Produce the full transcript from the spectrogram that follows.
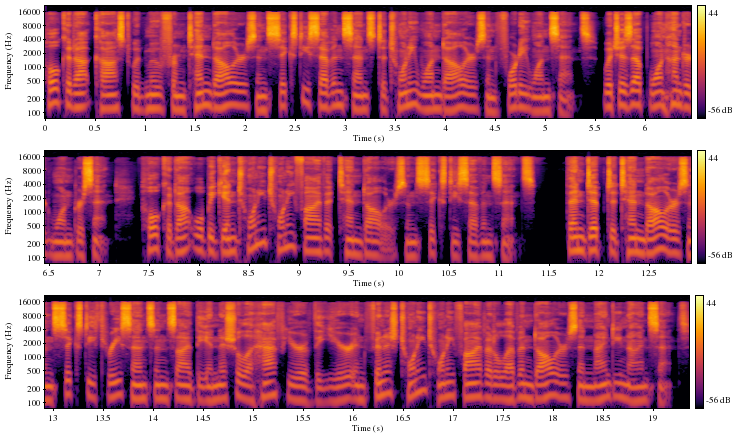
Polkadot cost would move from $10.67 to $21.41, which is up 101%. Polkadot will begin 2025 at $10.67, then dip to $10.63 inside the initial a half year of the year and finish 2025 at $11.99.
